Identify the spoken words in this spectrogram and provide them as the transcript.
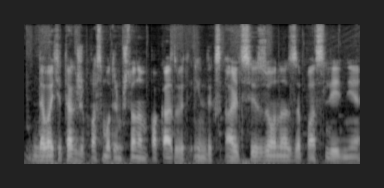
Давайте также посмотрим, что нам показывает индекс альт-сезона. За последний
